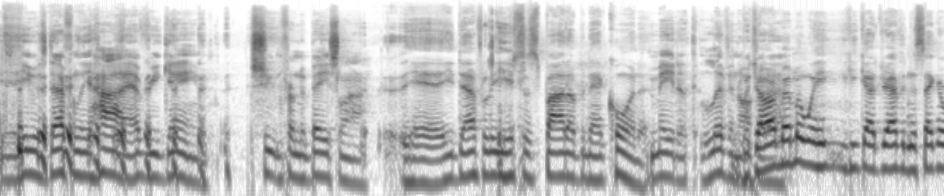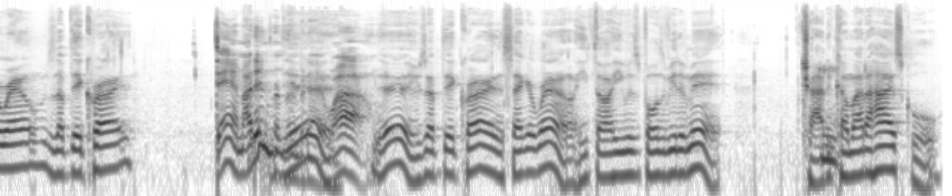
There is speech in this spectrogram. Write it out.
Yeah, he was definitely high every game, shooting from the baseline. Yeah, he definitely used to spot up in that corner. Made a living off. But y'all of that. remember when he, he got drafted in the second round? Was up there crying. Damn, I didn't remember yeah. that. Wow. Yeah, he was up there crying in the second round. He thought he was supposed to be the man. Tried Hmm. to come out of high school.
